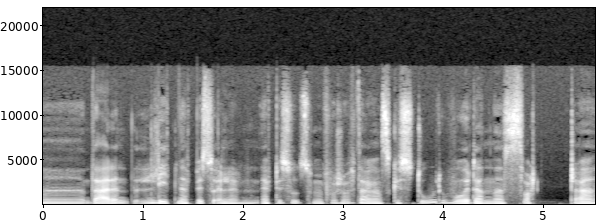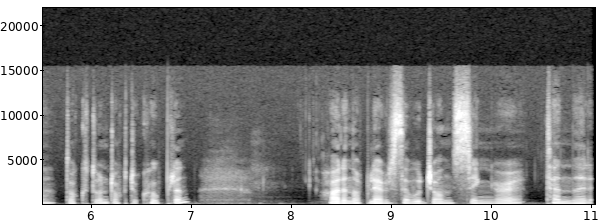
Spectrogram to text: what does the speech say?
uh, det er en liten episode, eller en episode som for så vidt er ganske stor, hvor denne svarte doktoren, dr. Copeland, har en opplevelse hvor John Singer tenner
